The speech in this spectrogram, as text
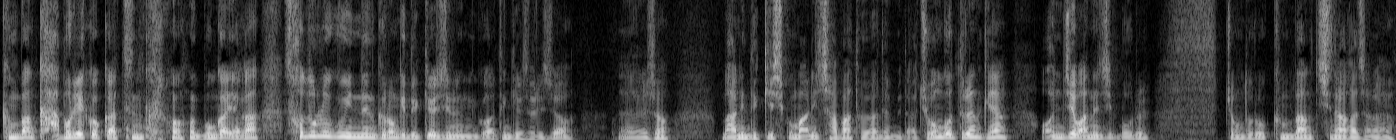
금방 가버릴 것 같은 그런 뭔가 얘가 서두르고 있는 그런 게 느껴지는 것 같은 계절이죠. 네, 그래서 많이 느끼시고 많이 잡아둬야 됩니다. 좋은 것들은 그냥 언제 왔는지 모를 정도로 금방 지나가잖아요.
